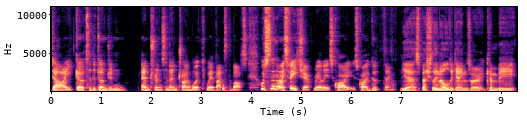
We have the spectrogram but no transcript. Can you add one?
die, go to the dungeon entrance and then try and work your way back to the boss, which is a nice feature. Really, it's quite it's quite a good thing. Yeah, especially in older games where it can be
